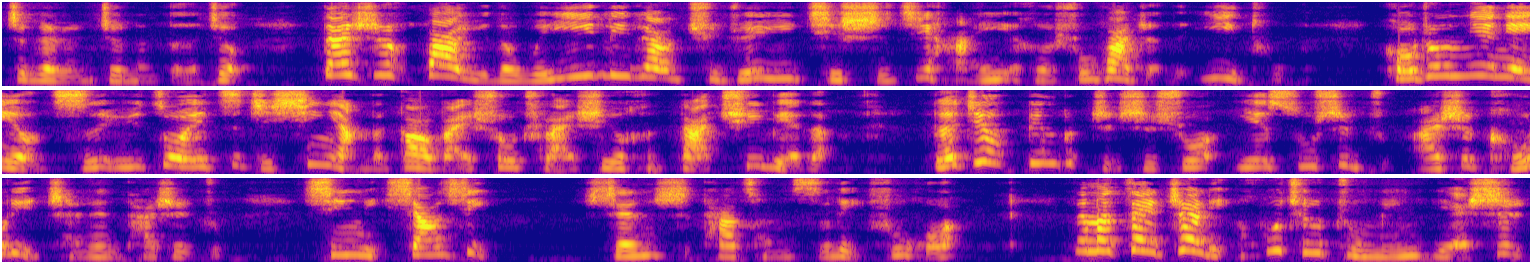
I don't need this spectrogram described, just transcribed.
这个人就能得救。但是话语的唯一力量取决于其实际含义和说话者的意图。口中念念有词与作为自己信仰的告白说出来是有很大区别的。得救并不只是说耶稣是主，而是口里承认他是主，心里相信神使他从死里复活。那么在这里呼求主名也是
